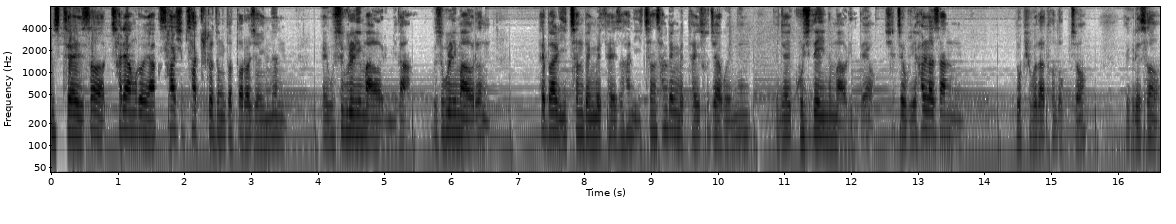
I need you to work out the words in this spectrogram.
인스타에서 차량으로 약 44km 정도 떨어져 있는 우스굴리 마을입니다. 우스굴리 마을은 해발 2100m에서 한 2300m에 소재하고 있는 굉장히 고지대에 있는 마을인데요. 실제 우리 한라산 높이보다 더 높죠. 네, 그래서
